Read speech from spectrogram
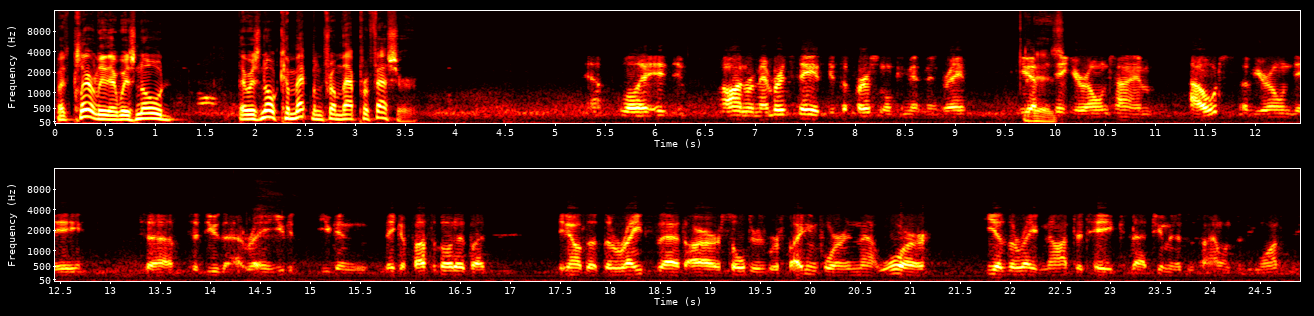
But clearly there was no there was no commitment from that professor. Yeah. Well, it, it, on Remembrance Day, it's a personal commitment, right? You It have is. to take your own time out of your own day to to do that, right? You can you can make a fuss about it, but you know the the rights that our soldiers were fighting for in that war, he has the right not to take that two minutes of silence if he wants to.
